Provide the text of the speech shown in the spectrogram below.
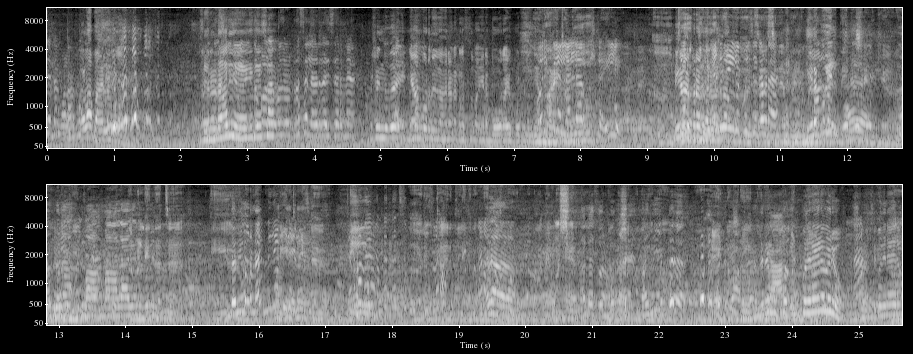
ചേട്ടാ കൊള്ളാം. എന്നാലും ഏകദേശം ഡ്രസ് എല്ലാവരും തയ്ച്ചറിഞ്ഞ പക്ഷെ ഇന്നത് ഞാൻ പറഞ്ഞു നന്ദനയുടെ ഡ്രസ്സ് ഭയങ്കര ബോറായി പോയിട്ടുണ്ട് ഞാൻ ഒരിക്കലല്ല എല്ലാവർക്കും ഇഷ്ടം ഇല്ലേ നിങ്ങളുടെ അഭിപ്രായം എന്താ? എന്റെ നീല കുളിച്ചിട്ട് അവിടെ ഇന്നത്തെ ഈ എന്താ നീ പറഞ്ഞേ നമ്മൾ വിമർശനം നല്ല രസമുണ്ട് ഭയങ്കര മുപ്പതിനായിരം വരുമോ മുപ്പതിനായിരം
